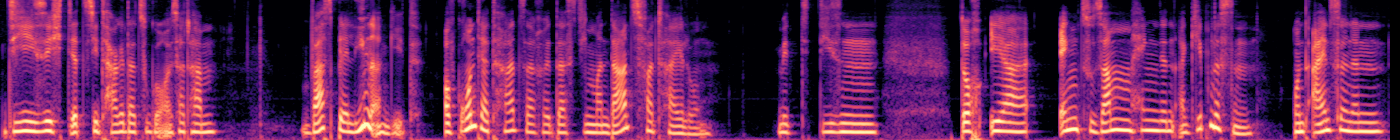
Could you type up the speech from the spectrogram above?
die sich jetzt die Tage dazu geäußert haben, was Berlin angeht. Aufgrund der Tatsache, dass die Mandatsverteilung mit diesen doch eher eng zusammenhängenden Ergebnissen und einzelnen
